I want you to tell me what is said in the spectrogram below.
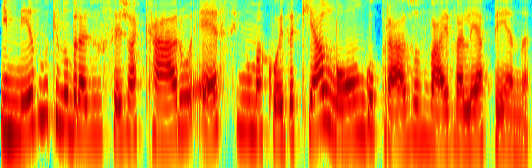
e mesmo que no Brasil seja caro, é sim uma coisa que a longo prazo vai valer a pena.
